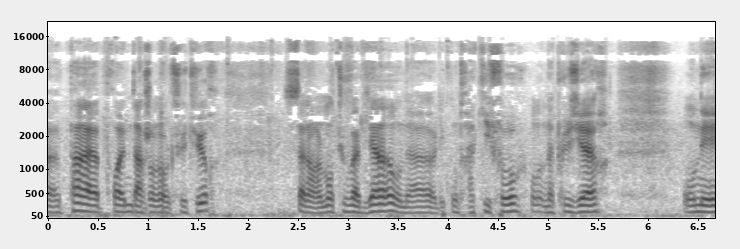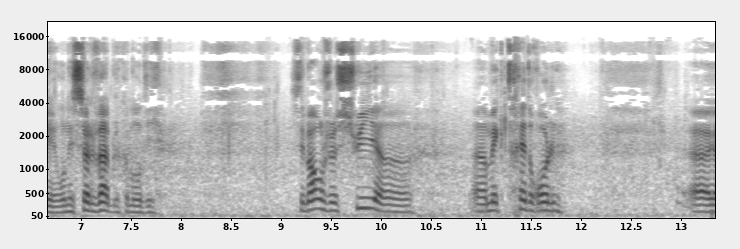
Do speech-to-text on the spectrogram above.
euh, pas un problème d'argent dans le futur. Ça, normalement, tout va bien. On a les contrats qu'il faut, on en a plusieurs. On est, on est solvable, comme on dit. C'est marrant, je suis un, un mec très drôle. Euh,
